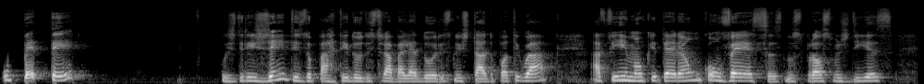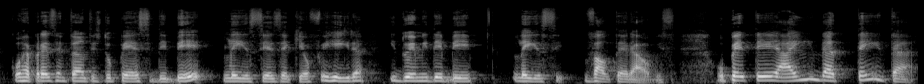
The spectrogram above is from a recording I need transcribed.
O PT, os dirigentes do Partido dos Trabalhadores no estado do Potiguar, afirmam que terão conversas nos próximos dias com representantes do PSDB, leia-se Ezequiel Ferreira, e do MDB, leia-se Walter Alves. O PT ainda tenta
